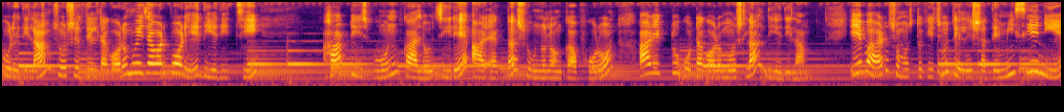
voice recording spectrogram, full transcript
করে দিলাম। সর্ষের তেলটা গরম হয়ে যাওয়ার পরে দিয়ে দিচ্ছি হাফ টিস্পুন কালো জিরে আর একটা শুকনো লঙ্কা ফোড়ন আর একটু গোটা গরম মশলা দিয়ে দিলাম। এবার সমস্ত কিছু তেলের সাথে মিশিয়ে নিয়ে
